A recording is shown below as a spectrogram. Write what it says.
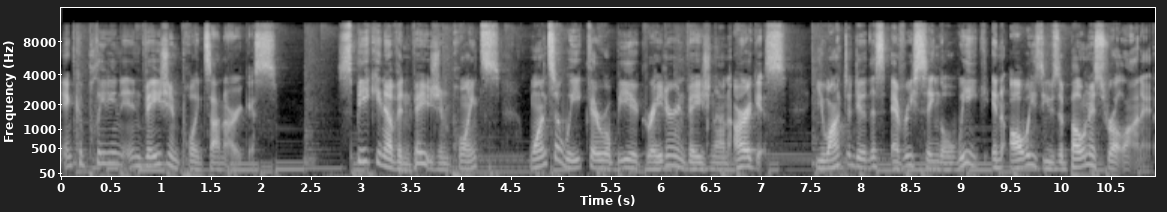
and completing invasion points on Argus. Speaking of invasion points, once a week there will be a greater invasion on Argus. You want to do this every single week and always use a bonus roll on it.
